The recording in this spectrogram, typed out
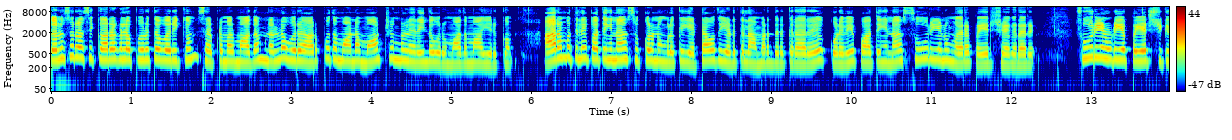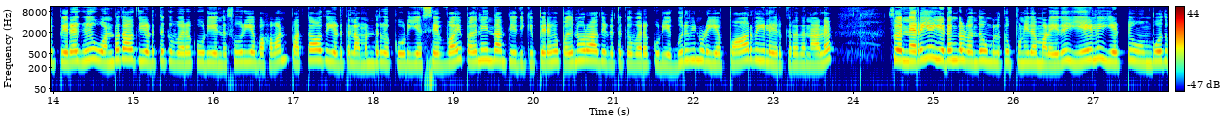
தனுசு ராசிக்காரர்களை பொறுத்த வரைக்கும் செப்டம்பர் மாதம் நல்ல ஒரு அற்புதமான மாற்றங்கள் நிறைந்த ஒரு மாதமாக இருக்கும் ஆரம்பத்திலே பார்த்தீங்கன்னா சுக்கிரன் உங்களுக்கு எட்டாவது இடத்துல அமர்ந்திருக்கிறாரு. கூடவே பார்த்தீங்கன்னா சூரியனும் வர பயிற்சி ஆகிறாரு. சூரியனுடைய பயிற்சிக்கு பிறகு ஒன்பதாவது இடத்துக்கு வரக்கூடிய இந்த சூரிய பகவான் பத்தாவது இடத்துல அமர்ந்திருக்கக்கூடிய செவ்வாய் பதினைந்தாம் தேதிக்கு பிறகு பதினோராவது இடத்துக்கு வரக்கூடிய குருவினுடைய பார்வையில் இருக்கிறதுனால ஸோ நிறைய இடங்கள் வந்து உங்களுக்கு புனிதமடையுது. ஏழு எட்டு ஒம்பது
